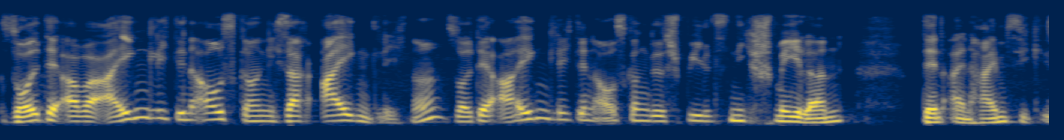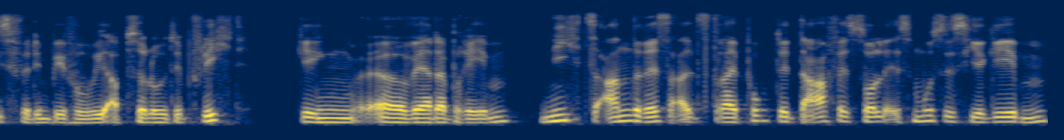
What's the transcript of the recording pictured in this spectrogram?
sollte aber eigentlich den Ausgang, ich sage eigentlich, ne, sollte eigentlich den Ausgang des Spiels nicht schmälern, denn ein Heimsieg ist für den BVW absolute Pflicht gegen äh, Werder Bremen. Nichts anderes als drei Punkte darf es, soll es, muss es hier geben.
